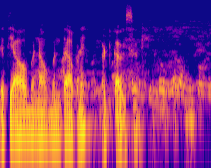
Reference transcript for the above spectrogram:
જેથી આવા બનાવ બનતા આપણે અટકાવી શકીએ.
